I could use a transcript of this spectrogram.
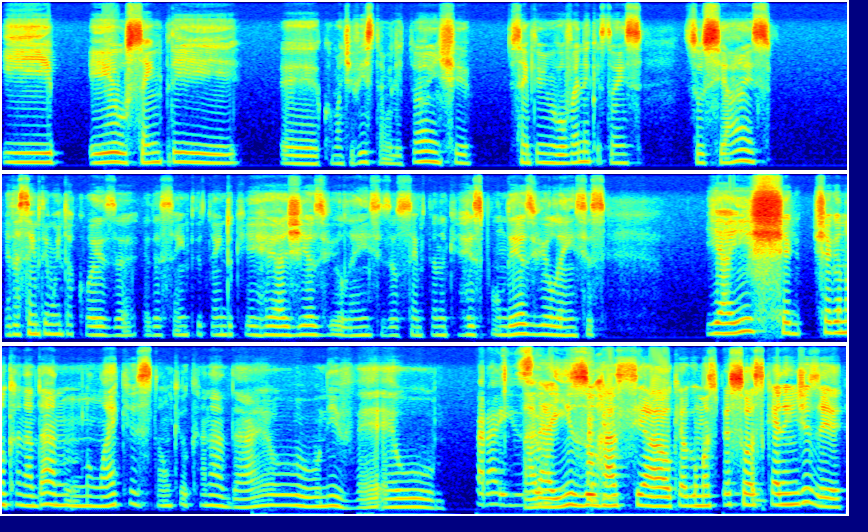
E eu sempre, é, como ativista, militante, sempre me envolvendo em questões sociais, era sempre muita coisa, era sempre tendo que reagir às violências, eu sempre tendo que responder às violências. E aí che chega no Canadá, não é questão que o Canadá é o universo, é o paraíso. paraíso racial que algumas pessoas querem dizer,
